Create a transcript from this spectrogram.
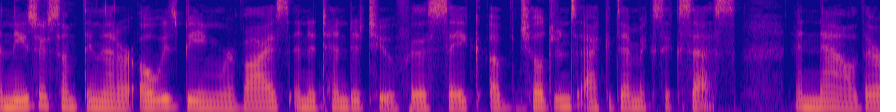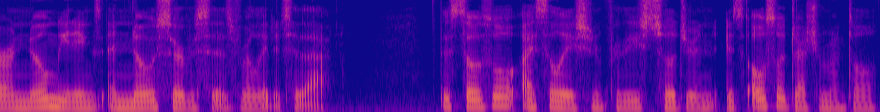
and these are something that are always being revised and attended to for the sake of children's academic success, and now there are no meetings and no services related to that. The social isolation for these children is also detrimental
